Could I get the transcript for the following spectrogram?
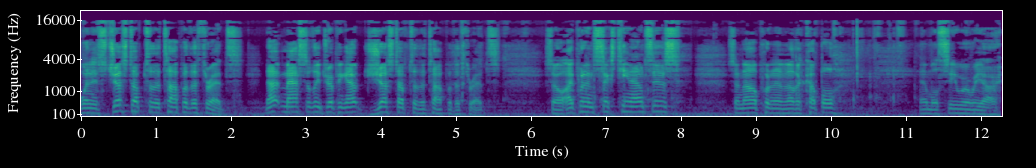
when it's just up to the top of the threads. Not massively dripping out, just up to the top of the threads. So I put in 16 ounces. So now I'll put in another couple and we'll see where we are.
